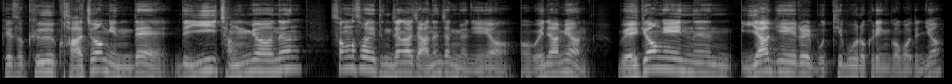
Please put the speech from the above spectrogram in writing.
그래서 그 과정인데, 근데 이 장면은 성서에 등장하지 않은 장면이에요. 어, 왜냐하면 외경에 있는 이야기를 모티브로 그린 거거든요.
